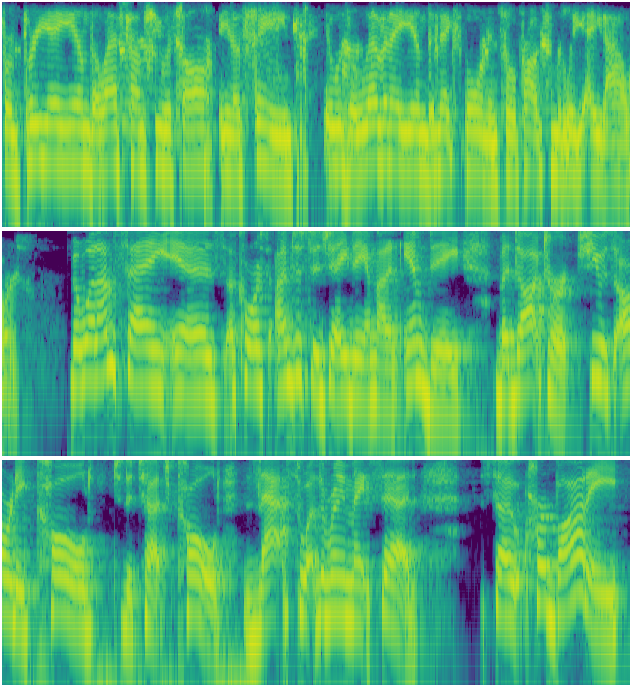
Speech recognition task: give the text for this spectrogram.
from 3 a.m., the last time she was saw, you know, seen, it was 11 a.m. the next morning. So approximately eight hours. But what I'm saying is, of course, I'm just a JD, I'm not an MD, but doctor, she was already cold to the touch, cold. That's what the roommate said. So her body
